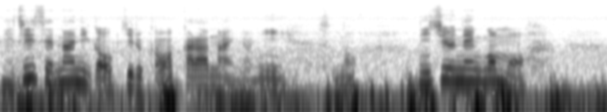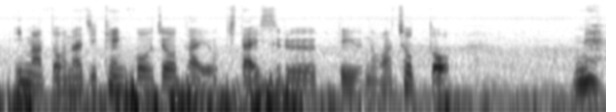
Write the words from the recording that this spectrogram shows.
ね、人生何が起きるかわからないのにその20年後も今と同じ健康状態を期待するっていうのはちょっとね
